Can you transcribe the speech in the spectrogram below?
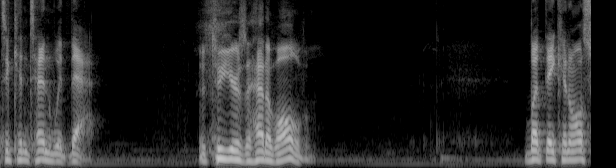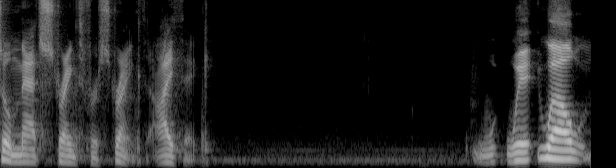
to contend with that? They're two years ahead of all of them. But they can also match strength for strength, I think. Well,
